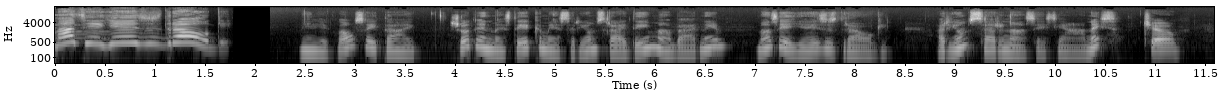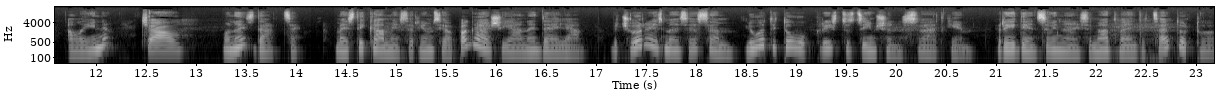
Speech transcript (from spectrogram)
Mazie Jēzus draugi! Mīļie klausītāji, šodien mēs tiekamies ar jums raidījumā bērniem Mazie Jēzus draugi. Ar jums sarunāsies Jānis, Čau! Alīna Čau! un es Dace. Mēs tikāmies ar jums jau pagājušajā nedēļā, bet šoreiz mēs esam ļoti tuvu Kristus dzimšanas svētkiem. Rītdien svinēsim adventa ceturto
